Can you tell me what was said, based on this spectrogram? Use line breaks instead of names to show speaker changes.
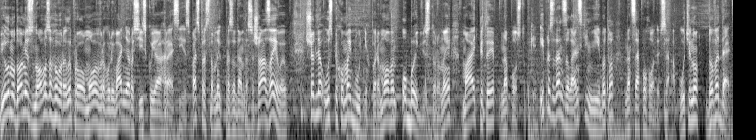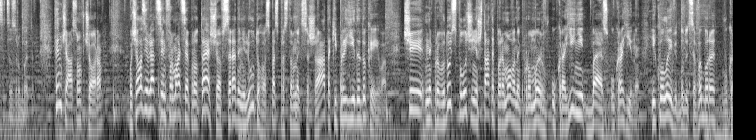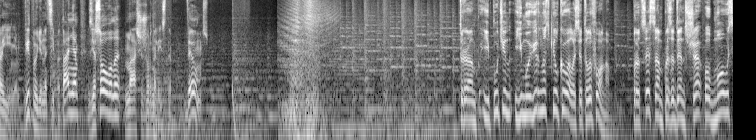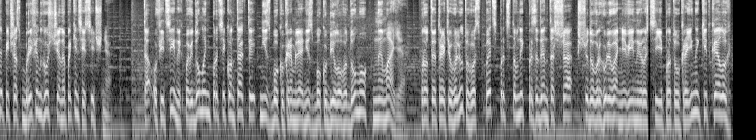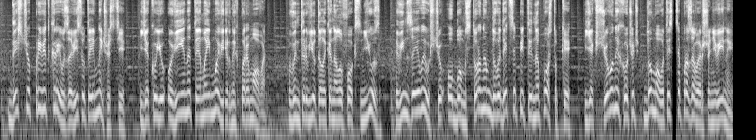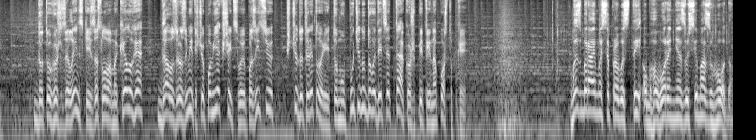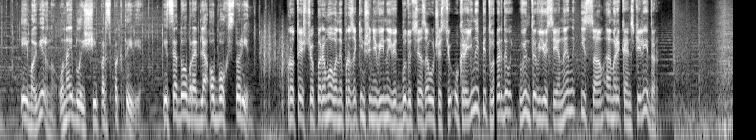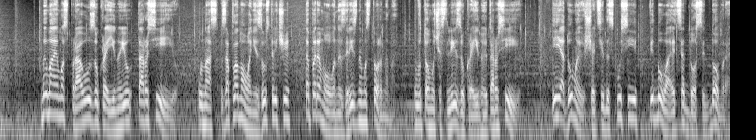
Білому домі знову заговорили про умови врегулювання російської агресії. Спецпредставник президента США заявив, що для успіху майбутніх перемовин обидві сторони мають піти на поступки. І президент Зеленський нібито на це погодився. А Путіну доведеться це зробити. Тим часом вчора почала з'являтися інформація про те, що всередині лютого спецпредставник США таки приїде до Києва. Чи не проведуть Сполучені Штати перемовини про мир в Україні без України? І коли відбудуться вибори в Україні? Відповіді на ці питання з'ясовували наші журналісти. Дивимось.
Трамп і Путін ймовірно спілкувалися телефоном. Про це сам президент США обмовився під час брифінгу ще наприкінці січня. Та офіційних повідомлень про ці контакти ні з боку Кремля, ні з боку Білого Дому немає. Проте 3 лютого спецпредставник президента США щодо врегулювання війни Росії проти України Кіт Келлог дещо привідкрив завісу таємничості, якою овіяна тема ймовірних перемовин. В інтерв'ю телеканалу Fox News він заявив, що обом сторонам доведеться піти на поступки, якщо вони хочуть домовитися про завершення війни. До того ж, Зеленський, за словами Келога, дав зрозуміти, що пом'якшить свою позицію щодо територій, тому Путіну доведеться також піти на поступки.
Ми збираємося провести обговорення з усіма згодом, і ймовірно, у найближчій перспективі. І це добре для обох сторін.
Про те, що перемовини про закінчення війни відбудуться за участю України, підтвердив в інтерв'ю CNN і сам американський лідер.
Ми маємо справу з Україною та Росією. У нас заплановані зустрічі та перемовини з різними сторонами, в тому числі з Україною та Росією. І я думаю, що ці дискусії відбуваються досить добре.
